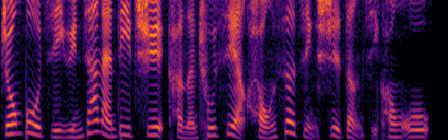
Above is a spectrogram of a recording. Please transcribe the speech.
中部及云嘉南地区可能出现红色警示等级空污。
